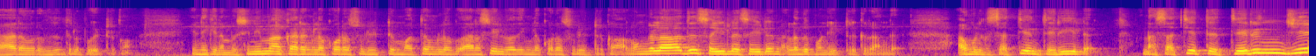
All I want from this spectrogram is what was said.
வேறு ஒரு விதத்தில் போயிட்டுருக்கோம். இன்றைக்கி நம்ம சினிமாக்காரங்களை குறை சொல்லிட்டு மற்றவங்களுக்கு அரசியல்வாதிகளை குறை சொல்லிட்டு இருக்கோம் அவங்களாவது சைடில் சைடில் நல்லது பண்ணிகிட்டு இருக்கிறாங்க அவங்களுக்கு சத்தியம் தெரியல. ஆனால் சத்தியத்தை தெரிஞ்சு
